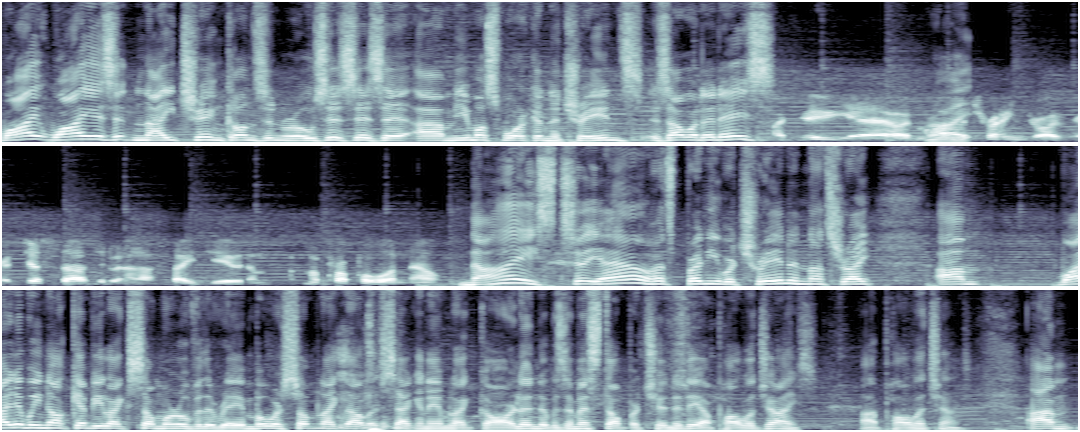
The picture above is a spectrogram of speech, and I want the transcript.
why why is it night train Guns N' Roses? Is it um you must work on the trains? Is that what it is? I do, yeah. I'm, I'm a train driver. I just started when I last to you, and I'm, I'm a proper one now. Nice. So yeah, that's brilliant. You were training. That's right. Um, why did we not give you like somewhere over the rainbow or something like that with a second name like Garland? It was a missed opportunity. I apologise. I apologise. Um,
